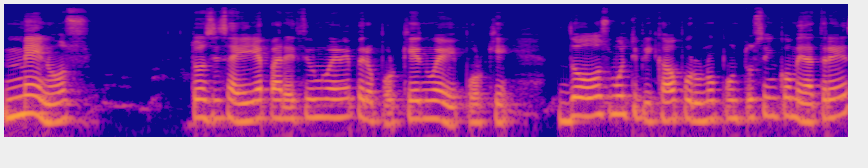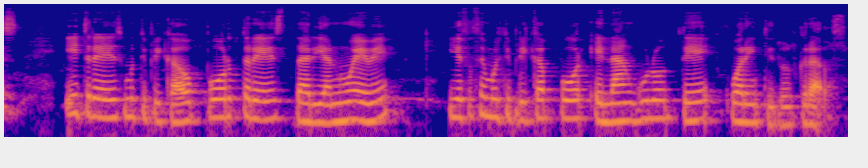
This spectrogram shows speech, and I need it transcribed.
menos, entonces ahí aparece un 9, pero ¿por qué 9? Porque 2 multiplicado por 1.5 me da 3 y 3 multiplicado por 3 daría 9 y eso se multiplica por el ángulo de 42 grados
